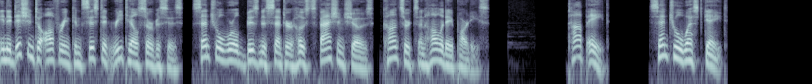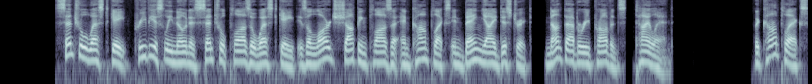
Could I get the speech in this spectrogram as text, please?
In addition to offering consistent retail services, Central World Business Center hosts fashion shows, concerts and holiday parties. Top 8. Central West Gate Central West Gate, previously known as Central Plaza West Gate is a large shopping plaza and complex in Bang Yai District, Nonthaburi Province, Thailand. The complex,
